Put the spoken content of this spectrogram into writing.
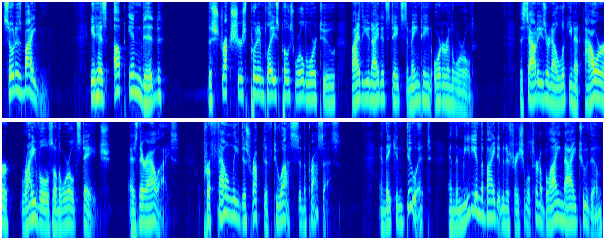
So does Biden. It has upended the structures put in place post World War II by the United States to maintain order in the world. The Saudis are now looking at our rivals on the world stage as their allies, profoundly disruptive to us in the process. And they can do it and the media and the Biden administration will turn a blind eye to them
